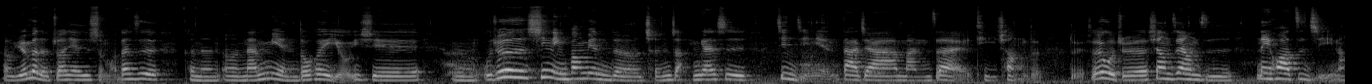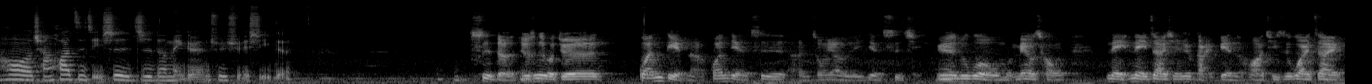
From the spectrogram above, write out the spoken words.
呃原本的专业是什么，但是可能呃难免都会有一些嗯，我觉得心灵方面的成长应该是近几年大家蛮在提倡的。对，所以我觉得像这样子内化自己，然后强化自己，是值得每个人去学习的。是的，就是我觉得观点啊，观点是很重要的一件事情。因为如果我们没有从内内在先去改变的话，其实外在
